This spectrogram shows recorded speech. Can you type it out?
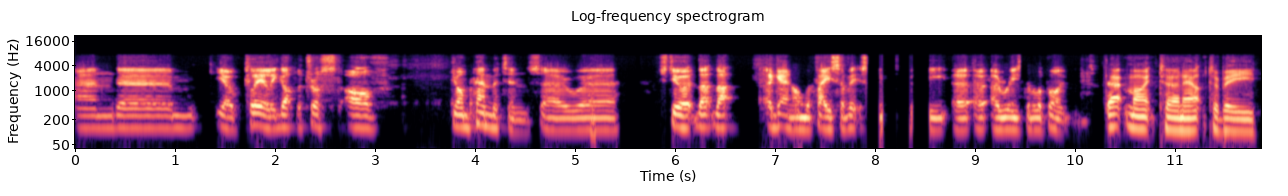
and um, you know clearly got the trust of John Pemberton. So uh, Stuart, that that again on the face of it seems to be a, a reasonable appointment. That might turn out to be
